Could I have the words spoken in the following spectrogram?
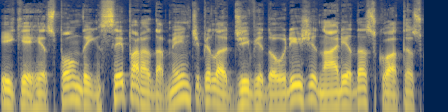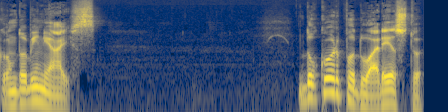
e que respondem separadamente pela dívida originária das cotas condominiais. Do corpo do aresto,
